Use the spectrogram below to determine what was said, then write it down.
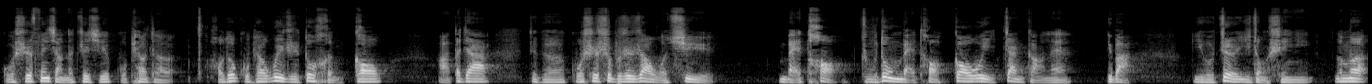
国师分享的这些股票的好多股票位置都很高，啊，大家这个国师是不是让我去买套，主动买套高位站岗呢？对吧？有这一种声音。那么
